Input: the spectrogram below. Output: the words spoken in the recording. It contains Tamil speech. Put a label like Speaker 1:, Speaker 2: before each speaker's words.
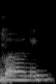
Speaker 1: money.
